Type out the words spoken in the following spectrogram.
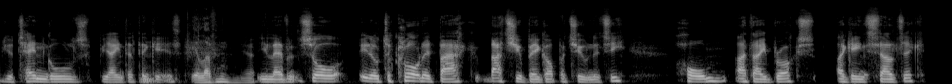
you're ten goals behind. I think Mm. it is 11, yeah. 11. So, you know, to claw it back, that's your big opportunity. Home at Ibrox against Celtic.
